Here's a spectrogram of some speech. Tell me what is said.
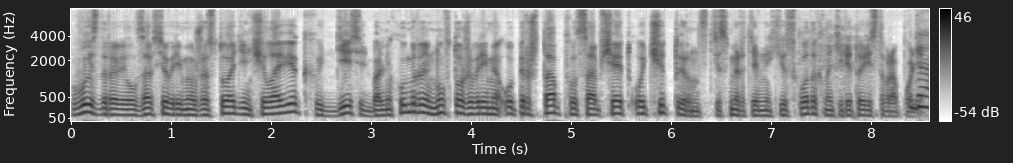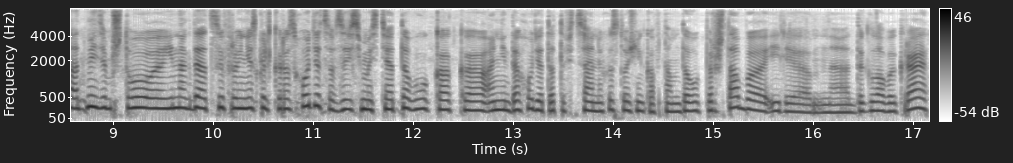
Выздоровел за все время уже 101 человек, 10 больных умерли. Ну, в то же время оперштаб сообщает о 14 смертельных исходах на территории Ставрополя. Да, отметим, что иногда цифры несколько расходятся в зависимости от того, как э, они доходят от официальных источников там, до оперштаба или э, до главы края.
